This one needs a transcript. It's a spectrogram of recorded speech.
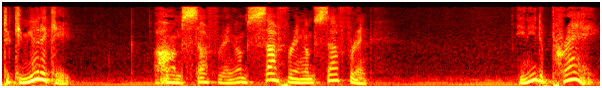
to communicate. Oh, I'm suffering, I'm suffering, I'm suffering. You need to pray.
